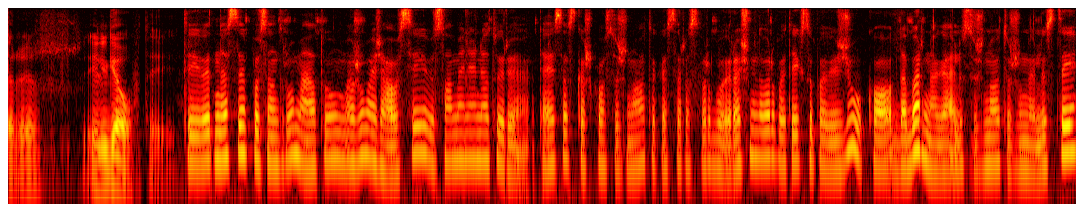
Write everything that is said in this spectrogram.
ir, ir ilgiau. Tai, Tai vadinasi, pusantrų metų mažų mažiausiai visuomenė neturi teisės kažko sužinoti, kas yra svarbu. Ir aš jums dabar pateiksiu pavyzdžių, ko dabar negali sužinoti žurnalistai,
